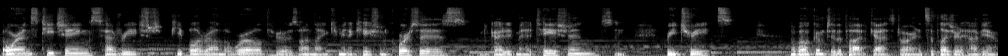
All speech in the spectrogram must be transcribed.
Oren's teachings have reached people around the world through his online communication courses, guided meditations, and retreats. Welcome to the podcast, Oren. It's a pleasure to have you.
